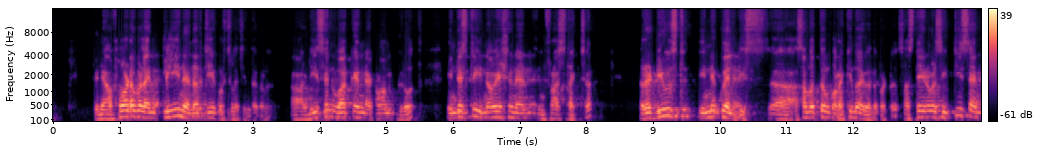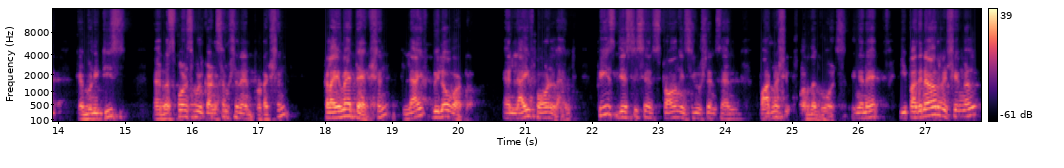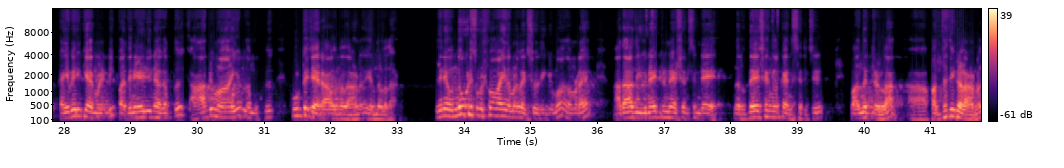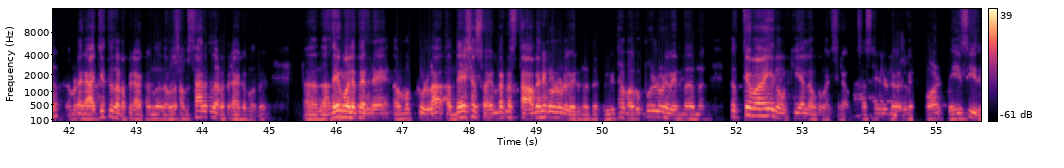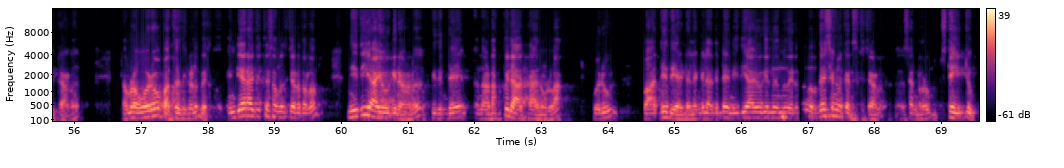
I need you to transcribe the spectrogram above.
പിന്നെ അഫോർഡബിൾ ആൻഡ് ക്ലീൻ എനർജിയെ കുറിച്ചുള്ള ചിന്തകൾ decent work and economic growth industry innovation and infrastructure reduced inequalities അസമത്വം കുറയ്ക്കുന്നതുമായി ബന്ധപ്പെട്ട് sustainable cities and communities and responsible consumption and production climate action, life below water, and life on land, peace, justice, and strong institutions and partnership for the goals ഇങ്ങനെ ഈ പതിനാറ് ലക്ഷ്യങ്ങൾ കൈവരിക്കാൻ വേണ്ടി പതിനേഴിനകത്ത് ആദ്യമായും നമുക്ക് കൂട്ടുചേരാവുന്നതാണ് എന്നുള്ളതാണ്. ഇതിനെ ഒന്നുകൂടി സൂക്ഷ്മമായി നമ്മൾ പരിശോധിക്കുമ്പോൾ നമ്മുടെ അതാത് യുണൈറ്റഡ് നേഷൻസിന്റെ നിർദ്ദേശങ്ങൾക്കനുസരിച്ച് വന്നിട്ടുള്ള പദ്ധതികളാണ് നമ്മുടെ രാജ്യത്ത് നടപ്പിലാക്കുന്നത് നമ്മുടെ സംസ്ഥാനത്ത് നടപ്പിലാക്കുന്നത്. അതേപോലെ തന്നെ നമുക്കുള്ള തദ്ദേശ സ്വയംഭരണ സ്ഥാപനങ്ങളിലൂടെ വരുന്നത് വിവിധ വകുപ്പുകളിലൂടെ വരുന്നതെന്ന് കൃത്യമായി നോക്കിയാൽ നമുക്ക് മനസ്സിലാവും. സസ്റ്റൈനബിൾ ഡെവലപ്മെന്റ് ഗോൾ ബേസ് ചെയ്തിട്ടാണ് നമ്മുടെ ഓരോ പദ്ധതികളും വരുന്നത്. ഇന്ത്യ രാജ്യത്തെ സംബന്ധിച്ചിടത്തോളം നിതി ആയോഗിനാണ് ഇതിന്റെ നടപ്പിലാക്കാനുള്ള ഒരു ബാധ്യതയായിട്ട് അല്ലെങ്കിൽ അതിന്റെ നിതി ആയോഗിൽ നിന്ന് വരുന്ന നിർദ്ദേശങ്ങൾക്കനുസരിച്ചാണ് സെൻട്രലും സ്റ്റേറ്റും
